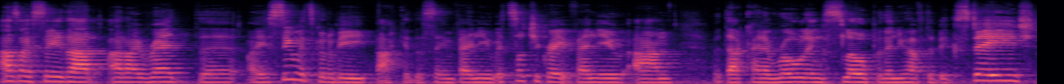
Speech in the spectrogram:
As I say that, and I read the, I assume it's going to be back at the same venue. It's such a great venue um, with that kind of rolling slope, and then you have the big stage.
